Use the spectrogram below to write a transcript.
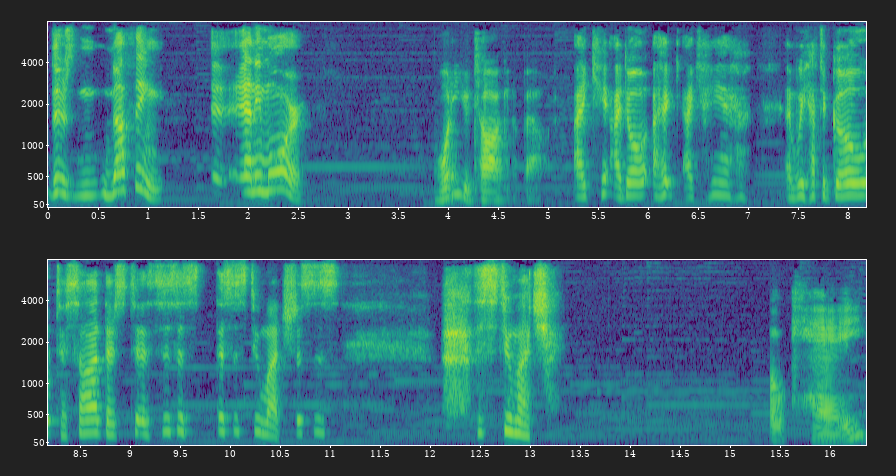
there's nothing uh, anymore. What are you talking about? I can't. I don't. I I can't. And we have to go to Sont. There's this is this is too much. This is this is too much. Okay.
